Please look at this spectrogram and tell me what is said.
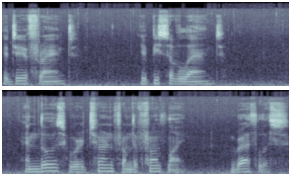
your dear friend, your piece of land, and those who return from the front line, breathless.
